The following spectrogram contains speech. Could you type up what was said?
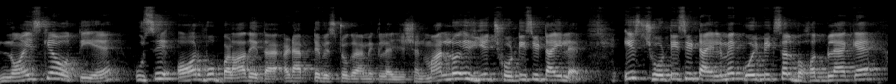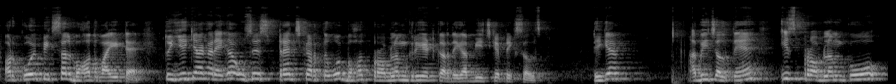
नॉइज़ क्या होती है? उसे और वो बढ़ा देता है अडेप्टिव हिस्टोग्रामिकलाइजेशन मान लो, ये छोटी सी टाइल है। इस छोटी सी टाइल में कोई पिक्सल बहुत ब्लैक है और कोई पिक्सल बहुत व्हाइट है। तो ये क्या करेगा? उसे स्ट्रेच करते हुए बहुत प्रॉब्लम क्रिएट कर देगा बीच के पिक्सल्स ठीक है? अभी चलते हैं। इस प्रॉब्लम को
